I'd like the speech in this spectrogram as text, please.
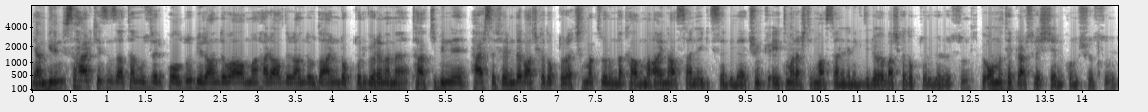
Yani birincisi herkesin zaten muzdarip olduğu bir randevu alma, her aldığı randevuda aynı doktoru görememe, takibini her seferinde başka doktora açılmak zorunda kalma, aynı hastaneye gitse bile. Çünkü eğitim araştırma hastanelerine gidiliyor ve başka doktoru görüyorsun ve onunla tekrar süreçlerini konuşuyorsun.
